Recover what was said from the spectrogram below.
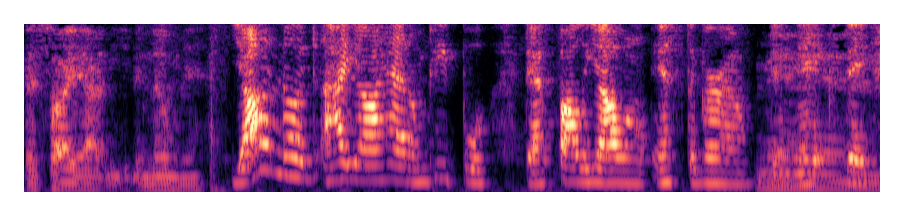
That's all y'all need to know, man. Y'all know how y'all had them people that follow y'all on Instagram the next day.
